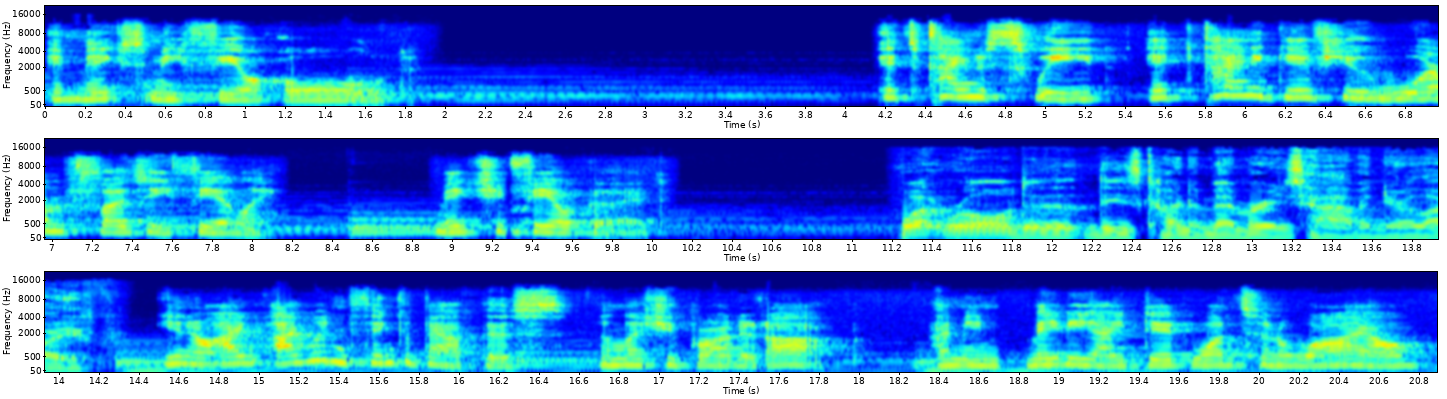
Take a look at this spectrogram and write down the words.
It makes me feel old. It's kind of sweet. It kind of gives you a warm, fuzzy feeling. Makes you feel good. What role do these kind of memories have in your life? You know, I, I wouldn't think about this unless you brought it up. I mean, maybe I did once in a while.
